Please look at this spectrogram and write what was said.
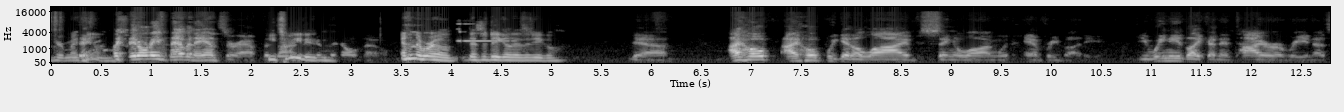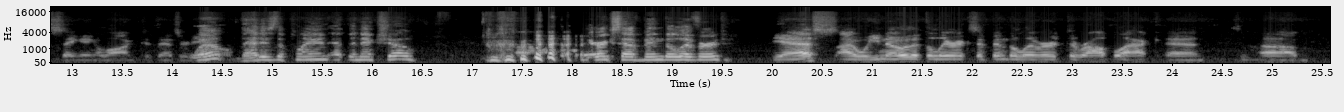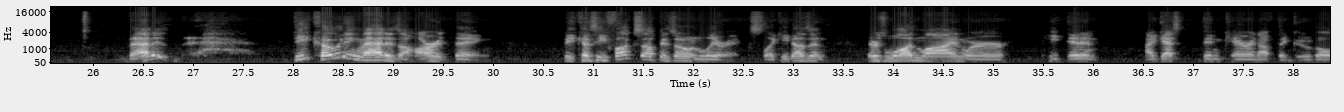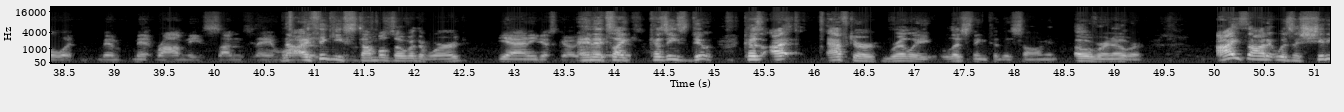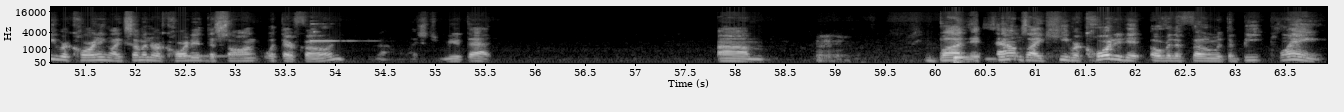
Hurt my they, feelings. like they don't even have an answer half the He time tweeted. They don't know. In the world, there's a eagle, there's a eagle. Yeah. I hope I hope we get a live sing along with everybody. We need like an entire arena singing along to Desert Well, Eagle. that is the plan at the next show. Lyrics have been delivered. Yes, I we know that the lyrics have been delivered to Rob Black, and um, that is decoding that is a hard thing because he fucks up his own lyrics. Like he doesn't. There's one line where he didn't, I guess, didn't care enough to Google what Mitt Mitt Romney's son's name was. No, I think he stumbles over the word, Yeah, and he just goes. and it's like because he's doing because I after really listening to this song and over and over, I thought it was a shitty recording, like someone recorded the song with their phone. No, let's mute that. Um, but it sounds like he recorded it over the phone with the beat playing.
